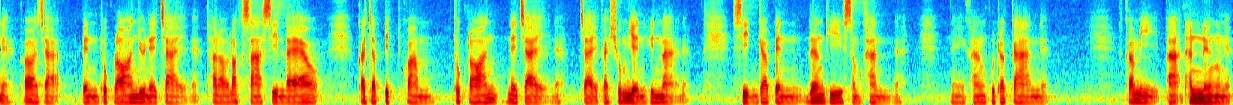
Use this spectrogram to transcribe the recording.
เนี่ยก็จะเป็นทุกข์ร้อนอยู่ในใจเนี่ยถ้าเรารักษาศีลแล้ว ก็จะปิดความทุกข์ร้อนในใจนะใจก็ชุ่มเย็นขึ้นมาเนี่ยศีลก็เป็นเรื่องที่สำคัญนะในครั้งพุทธกาลเนี่ยก็มีพระท่านหนึ่งเนี่ย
